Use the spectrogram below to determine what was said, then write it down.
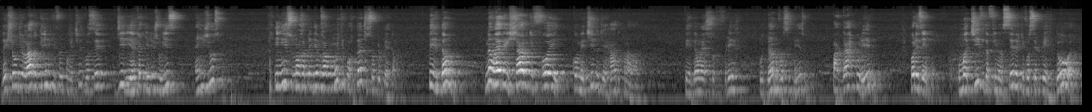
Deixou de lado o crime que foi cometido, você diria que aquele juiz é injusto. E nisso nós aprendemos algo muito importante sobre o perdão. Perdão não é deixar o que foi cometido de errado para lá. Perdão é sofrer o dano você mesmo, pagar por ele. Por exemplo, uma dívida financeira que você perdoa,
